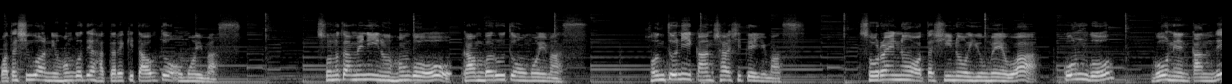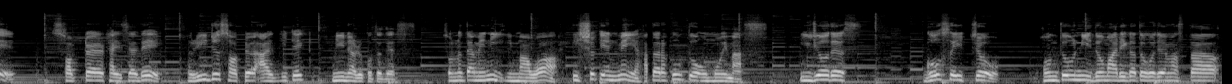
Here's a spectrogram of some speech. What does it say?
私は日本語で働きたいと思います。そのために日本語を頑張ると思います。本当に感謝しています。将来の私の夢は今後5年間でソフトウェア会社でリードソフトウェアアーキテクになることです。そのために今は一生懸命働くと思います。以上です。ご清聴本当にどうもありがとうございました。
